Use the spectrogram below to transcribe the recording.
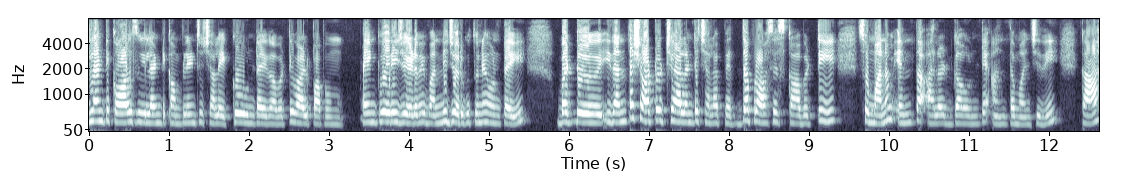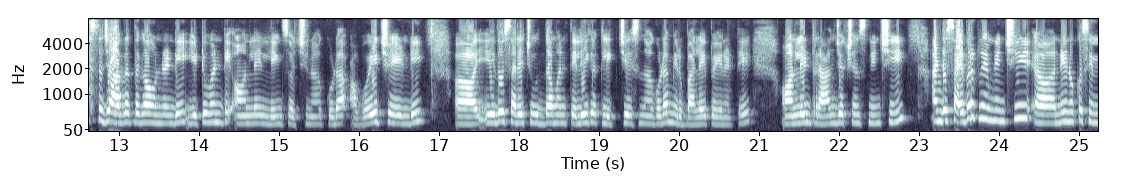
ఇలాంటి కాల్స్ ఇలాంటి కంప్లైంట్స్ చాలా ఎక్కువ ఉంటాయి కాబట్టి వాళ్ళు పాపం ఎంక్వైరీ చేయడం ఇవన్నీ జరుగుతూనే ఉంటాయి. బట్ ఇదంతా షార్ట్ అవుట్ చేయాలంటే చాలా పెద్ద ప్రాసెస్ కాబట్టి సో మనం ఎంత అలర్ట్గా ఉంటే అంత మంచిది. కాస్త జాగ్రత్తగా ఉండండి. ఎటువంటి ఆన్లైన్ లింక్స్ వచ్చినా కూడా అవాయిడ్ చేయండి. ఏదో సరే చూద్దామని తెలియక క్లిక్ చేసినా కూడా మీరు బలైపోయినట్టే. ఆన్లైన్ ట్రాన్సాక్షన్స్ నుంచి అండ్ సైబర్ క్రైమ్ నుంచి నేను ఒక సిం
